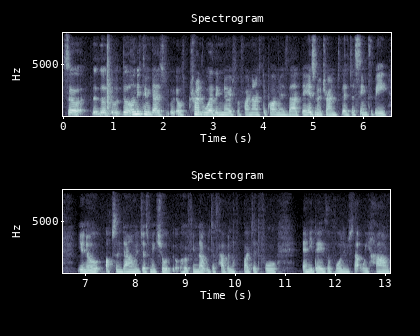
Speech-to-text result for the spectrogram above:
So the, the, the only thing that's of trend worthy note for finance department is that there is no trend. There just seem to be, you know, ups and downs. We just make sure, hoping that we just have enough budget for any days of volumes that we have.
